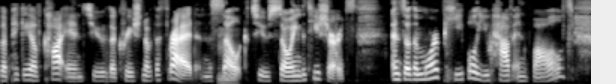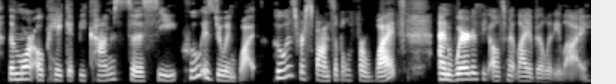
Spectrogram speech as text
the picking of cotton to the creation of the thread and the mm. silk to sewing the t shirts. And so the more people you have involved, the more opaque it becomes to see who is doing what, who is responsible for what, and where does the ultimate liability lie.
